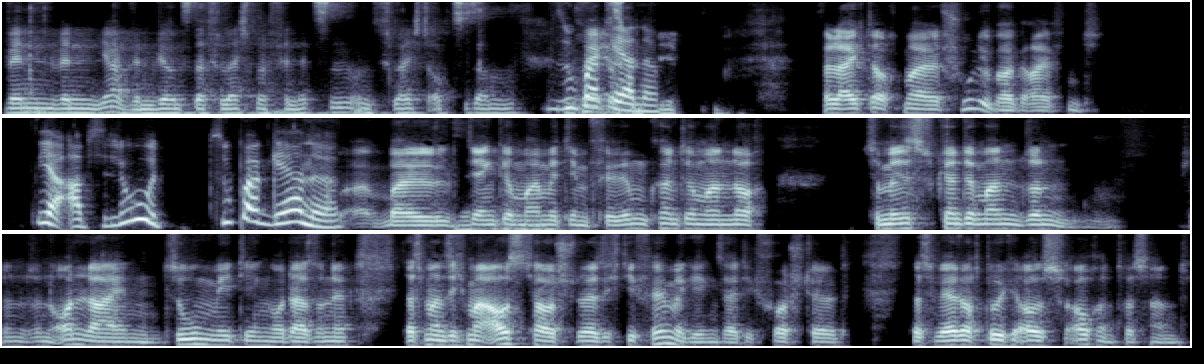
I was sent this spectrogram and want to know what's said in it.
wenn, wenn, ja, wenn wir uns da vielleicht mal vernetzen und vielleicht auch zusammen. Super gerne. Vielleicht auch mal schulübergreifend. Ja, absolut. Super gerne. Weil ich denke mal, mit dem Film könnte man noch, zumindest könnte man so ein, so ein Online-Zoom-Meeting oder so eine, dass man sich mal austauscht oder sich die Filme gegenseitig vorstellt. Das wäre doch durchaus auch interessant.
